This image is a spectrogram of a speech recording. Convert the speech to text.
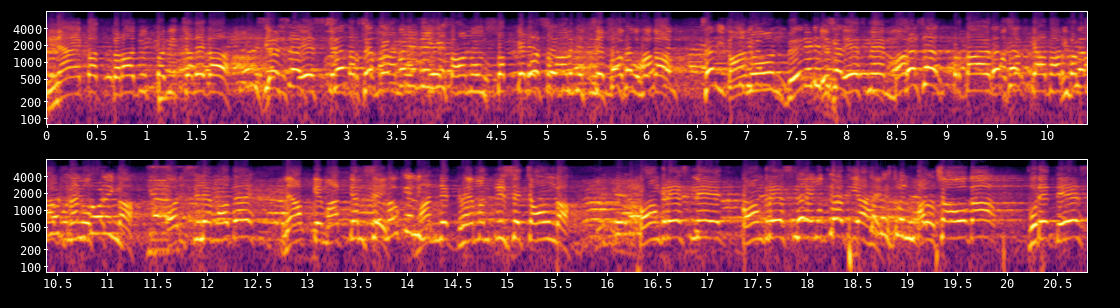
न्याय का तराजू तभी चलेगा देश के अंदर समान कानून सबके लिए समान रूप से लागू होगा। कानून इस देश में के आधार पर लागू नहीं हो सकता। और इसलिए महोदय मैं आपके माध्यम से माननीय गृह मंत्री से चाहूँगा कांग्रेस ने कांग्रेस ने मुद्दा दिया है। अच्छा होगा, पूरे देश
